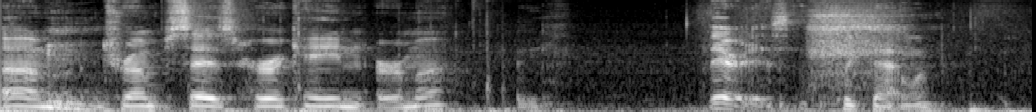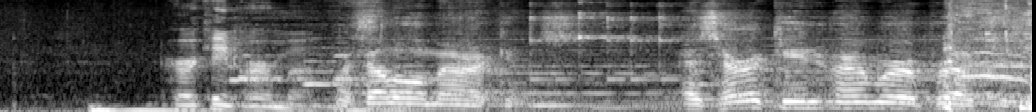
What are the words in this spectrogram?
Um, Trump says Hurricane Irma. There it is. Click that one. Hurricane Irma. My fellow Americans, as Hurricane Irma approaches,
